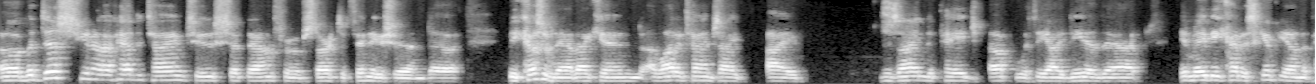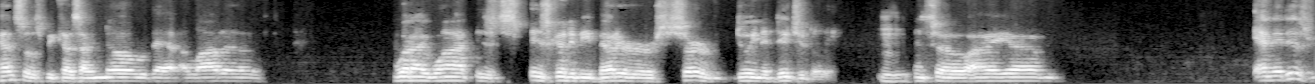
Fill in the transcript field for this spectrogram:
uh, but this, you know, I've had the time to sit down from start to finish, and uh, because of that, I can. A lot of times, I I design the page up with the idea that it may be kind of skimpy on the pencils because I know that a lot of what I want is is going to be better served doing it digitally, mm-hmm. and so I. Um, and it is.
